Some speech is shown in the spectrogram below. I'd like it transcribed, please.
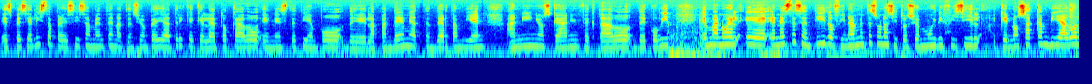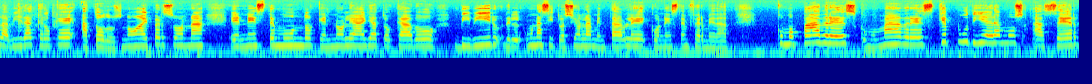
especialista precisamente en atención pediátrica que le ha tocado en este tiempo de la pandemia atender también a niños que han infectado de COVID. Emanuel, eh, en este sentido, finalmente es una situación muy difícil que nos ha cambiado la vida, creo que a todos. No hay persona en este mundo que no le haya tocado vivir una situación lamentable con este enfermedad. Como padres, como madres, ¿qué pudiéramos hacer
